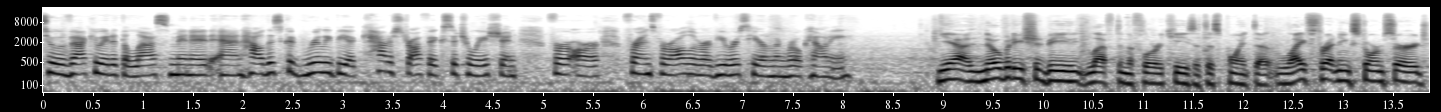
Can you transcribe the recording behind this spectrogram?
to evacuate at the last minute and how this could really be a catastrophic situation for our friends, for all of our viewers here in Monroe County. Yeah, nobody should be left in the Florida Keys at this point. Uh, life-threatening storm surge.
